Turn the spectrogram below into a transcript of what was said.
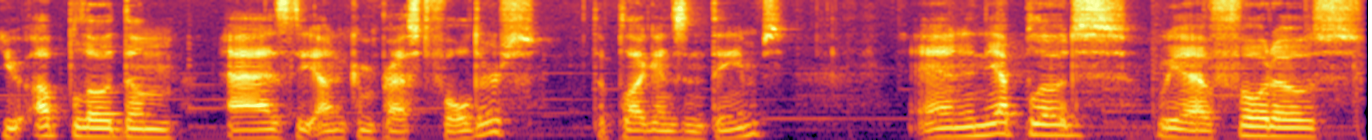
you upload them as the uncompressed folders, the plugins and themes. And in the uploads, we have photos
